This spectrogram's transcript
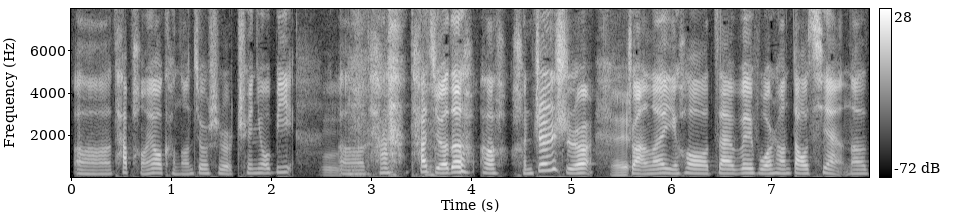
呃，她朋友可能就是吹牛逼，呃，她她觉得呃很真实，转了以后在微博上道歉，那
